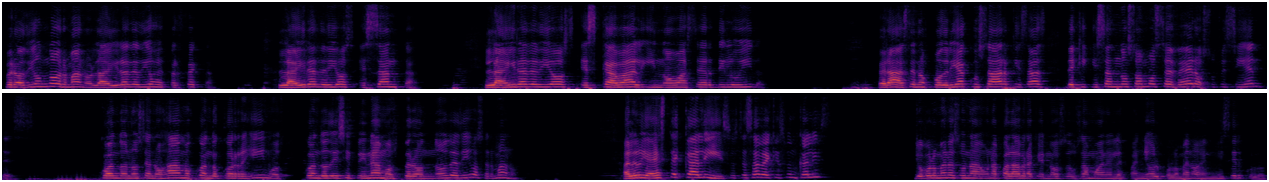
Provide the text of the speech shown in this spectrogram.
Pero a Dios no, hermano. La ira de Dios es perfecta. La ira de Dios es santa. La ira de Dios es cabal y no va a ser diluida. Verá, se nos podría acusar quizás de que quizás no somos severos suficientes cuando nos enojamos, cuando corregimos, cuando disciplinamos, pero no de Dios, hermano. Aleluya, este cáliz, ¿usted sabe qué es un cáliz? Yo por lo menos una, una palabra que no usamos en el español, por lo menos en mis círculos.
